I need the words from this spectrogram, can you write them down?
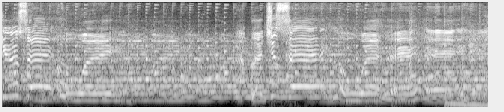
you sail away. Let you sail away.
